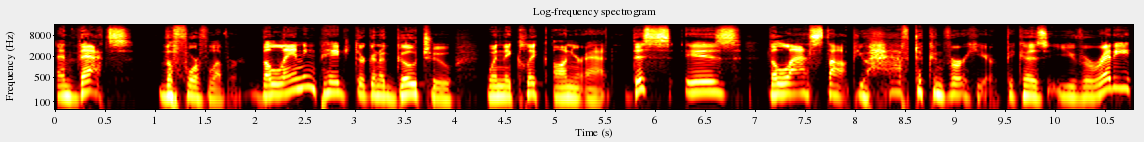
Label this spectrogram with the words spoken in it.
And that's the fourth lever the landing page they're going to go to when they click on your ad. This is the last stop. You have to convert here because you've already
